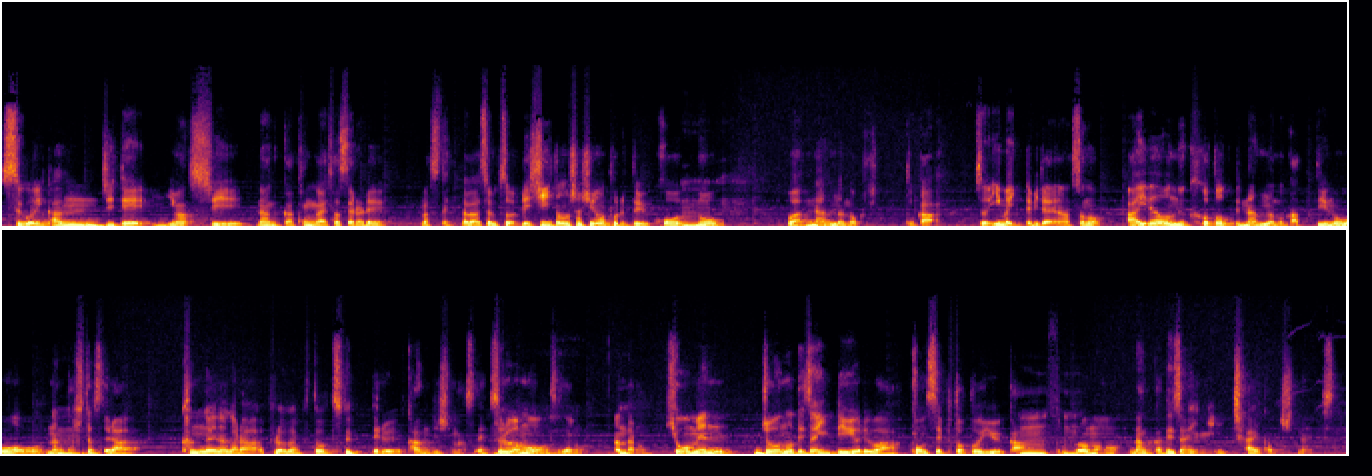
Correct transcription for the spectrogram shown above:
すごい感じていますしなんか考えさせられますね。だからそれこそレシートの写真を撮るという行動は何なのかとか、その今言ったみたいなその間を抜くことって何なのかっていうのをなんかひたすら考えながらプロダクトを作ってる感じしますね。それはもうすごいなんだろう表面上のデザインっていうよりはコンセプトというか、うん。ところのなんかデザインに近いかもしれないですね。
